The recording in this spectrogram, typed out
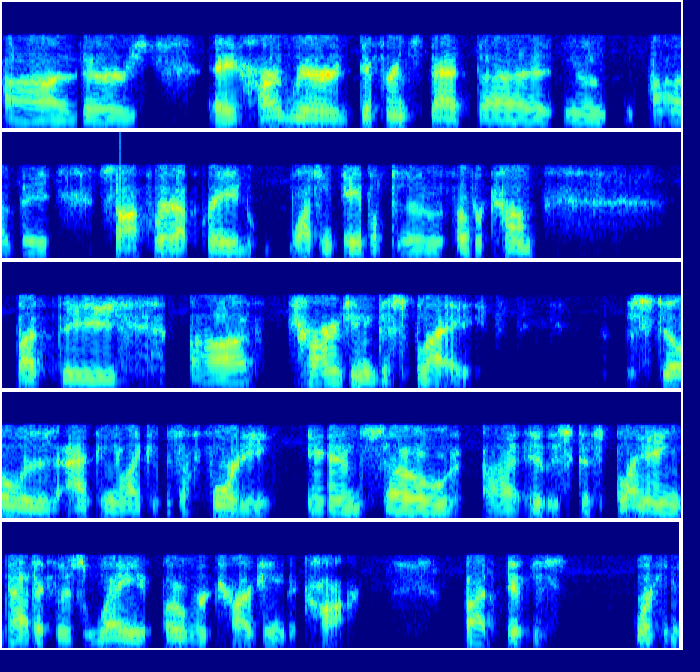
uh, there's a hardware difference that uh, you know uh, the software upgrade wasn't able to overcome. But the uh, charging display still was acting like it was a 40, and so uh, it was displaying that it was way overcharging the car. But it was working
